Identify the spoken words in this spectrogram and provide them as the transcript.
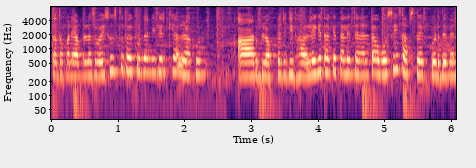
ততক্ষণে আপনারা সবাই সুস্থ থাকুন আর নিজের খেয়াল রাখুন। আর ব্লগটা যদি ভালো লেগে থাকে, তাহলে চ্যানেলটা অবশ্যই সাবস্ক্রাইব করে দেবেন।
